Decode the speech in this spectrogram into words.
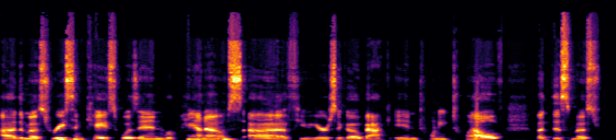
Uh, the most recent case was in Rapanos uh, a few years ago, back in 2012. But this most most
